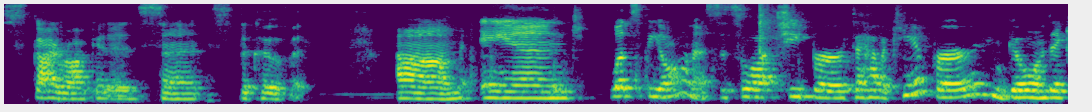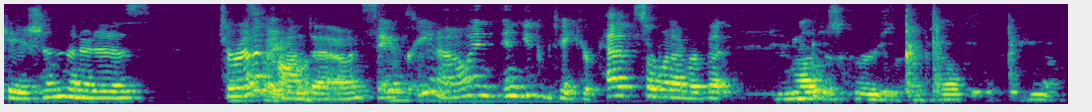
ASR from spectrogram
skyrocketed since the COVID. Um, and let's be honest, it's a lot cheaper to have a camper and go on vacation than it is to rent a condo and safer, you know, and, and you can take your pets or whatever, but Do not discourage the hotel people, because you know,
